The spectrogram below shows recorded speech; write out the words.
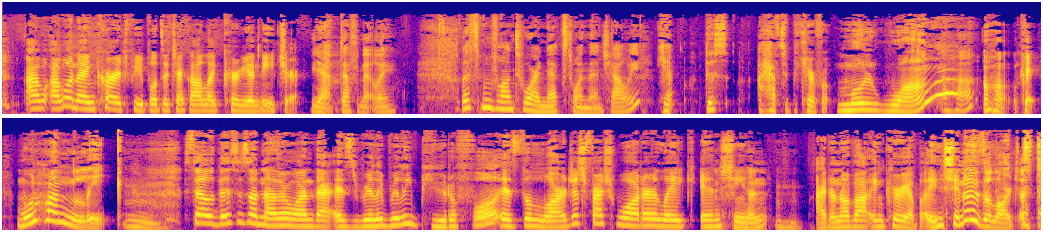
I, I want to encourage people to check out like Korean nature. Yeah, definitely. Let's move on to our next one then, shall we? Yeah, this I have to be careful. Mulwang. Uh-huh. Okay, Mulwang Lake. So this is another one that is really, really beautiful. It's the largest freshwater lake in Shinan. I don't know about in Korea, but in Shinan is the largest.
